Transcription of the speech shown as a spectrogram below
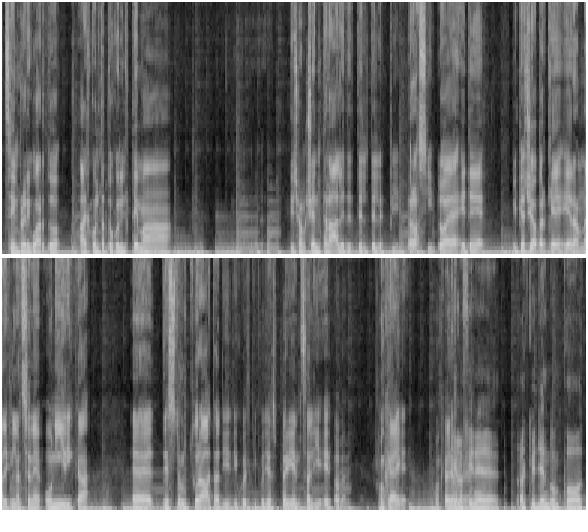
sempre riguardo al contatto con il tema, eh, diciamo, centrale de- del- dell'EP. Però sì, lo è ed è. Mi piaceva perché era una declinazione onirica, eh, destrutturata di, di quel tipo di esperienza lì. E vabbè. Ok, ok. Che alla fine, racchiudendo un po'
